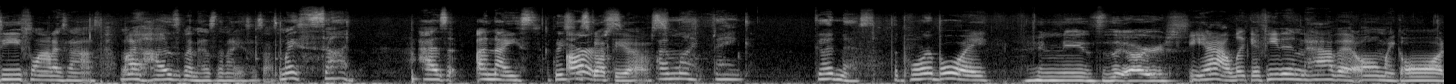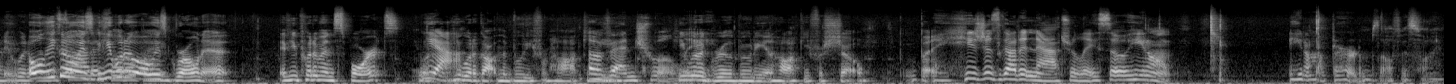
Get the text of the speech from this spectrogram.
the flattest ass. My husband has the nicest ass. My son has a nice. At least he's got the ass. I'm like, thank goodness. The poor boy. He needs the arse. Yeah, like if he didn't have it, oh my god, it would. Oh, he could always. He would have always grown it if you put him in sports. Yeah. he would have gotten the booty from hockey. eventually. he would have grew the booty in hockey for show. but he's just got it naturally, so he don't. He don't have to hurt himself. It's fine.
